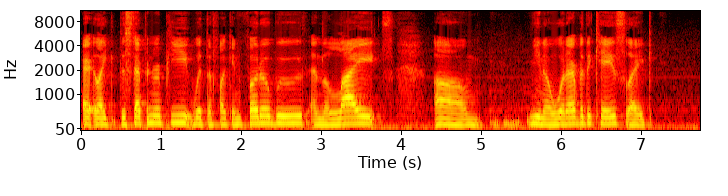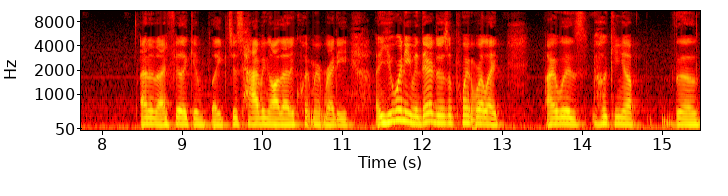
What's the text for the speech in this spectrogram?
eh, like the step and repeat with the fucking photo booth and the lights. Um, you know, whatever the case, like I don't know. I feel like if, like just having all that equipment ready. You weren't even there. There was a point where like I was hooking up the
